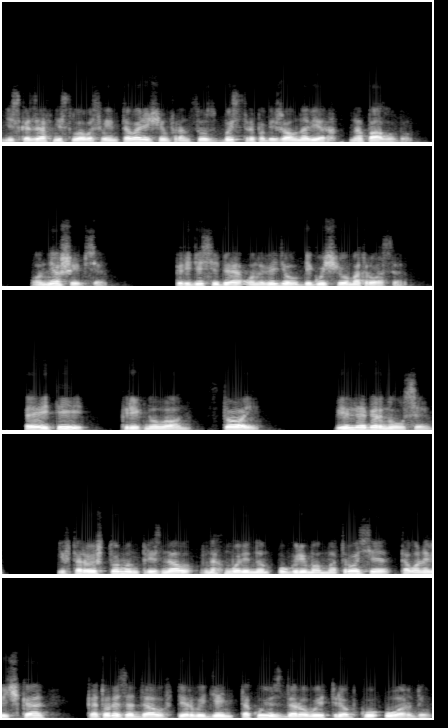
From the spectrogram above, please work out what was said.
Не сказав ни слова своим товарищам, француз быстро побежал наверх, на палубу. Он не ошибся. Впереди себя он увидел бегущего матроса. «Эй, ты!» — крикнул он. «Стой!» Билли обернулся, и второй штурман признал в нахмуренном угрюмом матросе того новичка, который задал в первый день такую здоровую трепку Уорду.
